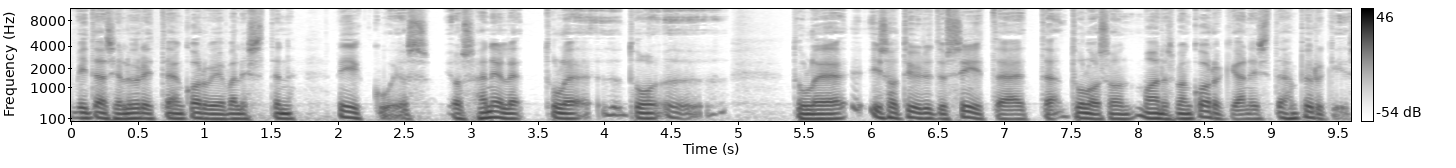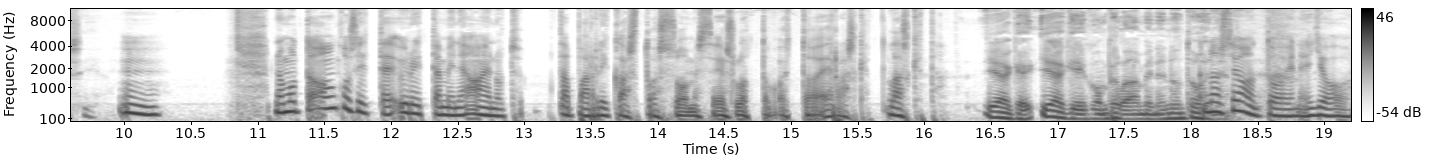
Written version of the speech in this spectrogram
mitä siellä yrittäjän korvien välissä sitten liikkuu, jos, jos hänelle tulee, tu, tulee iso tyydytys siitä, että tulos on mahdollisimman korkea, niin sitähän pyrkii siihen. Mm. No mutta onko sitten yrittäminen ainut tapa rikastua Suomessa, jos lottovoittoa ei lasketa? Jääke, jääkiekon pelaaminen on toinen. No se on toinen, joo.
